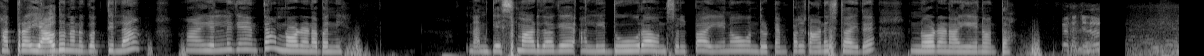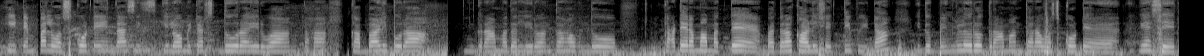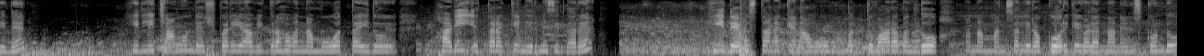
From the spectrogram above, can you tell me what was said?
ಹತ್ರ ಯಾವುದು ನನಗೆ ಗೊತ್ತಿಲ್ಲ. ಎಲ್ಲಿಗೆ ಅಂತ ನೋಡೋಣ ಬನ್ನಿ. ನಾನು ಗೆಸ್ ಮಾಡಿದಾಗೆ ಅಲ್ಲಿ ದೂರ ಒಂದು ಸ್ವಲ್ಪ ಏನೋ ಒಂದು ಟೆಂಪಲ್ ಕಾಣಿಸ್ತಾ ಇದೆ. ನೋಡೋಣ ಏನು ಅಂತ. ಈ ಟೆಂಪಲ್ ಹೊಸಕೋಟೆಯಿಂದ ಸಿಕ್ಸ್ ಕಿಲೋಮೀಟರ್ಸ್ ದೂರ ಇರುವ ಅಂತಹ ಕಬ್ಬಾಳಿಪುರ. ಗ್ರಾಮದಲ್ಲಿರುವಂತಹ ಒಂದು ಕಾಟೇರಮ್ಮ ಮತ್ತು ಭದ್ರಕಾಳಿ ಶಕ್ತಿ ಪೀಠ. ಇದು ಬೆಂಗಳೂರು ಗ್ರಾಮಾಂತರ ಹೊಸಕೋಟೆಗೆ ಸೇರಿದೆ. ಇಲ್ಲಿ ಚಾಮುಂಡೇಶ್ವರಿಯ ವಿಗ್ರಹವನ್ನು ಮೂವತ್ತೈದು ಅಡಿ ಎತ್ತರಕ್ಕೆ ನಿರ್ಮಿಸಿದ್ದಾರೆ. ಈ ದೇವಸ್ಥಾನಕ್ಕೆ ನಾವು ಒಂಬತ್ತು ವಾರ ಬಂದು ನಮ್ಮ ಮನಸ್ಸಲ್ಲಿರೋ ಕೋರಿಕೆಗಳನ್ನು ನೆನೆಸ್ಕೊಂಡು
